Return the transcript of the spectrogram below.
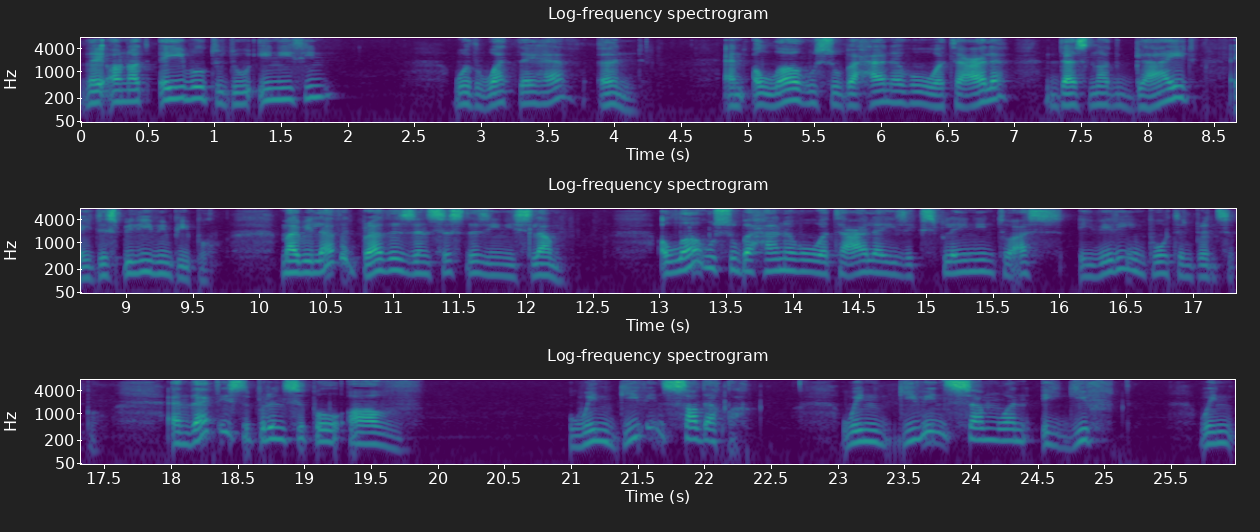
they are not able to do anything with what they have earned and Allah subhanahu wa ta'ala does not guide a disbelieving people. My beloved brothers and sisters in Islam, Allah subhanahu wa ta'ala is explaining to us a very important principle. And that is the principle of when giving sadaqah, when giving someone a gift, when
